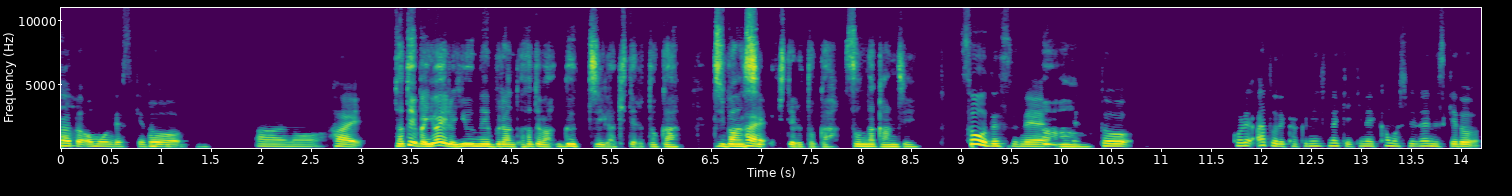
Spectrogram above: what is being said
違うとは思うんですけど、あのはい。例えば、いわゆる有名ブランド、例えば、グッチが来てるとか、ジバンシが来てるとか、そんな感じ？そうですね。うんうんえっとこれ後で確認しなきゃいけないかもしれないんですけど、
